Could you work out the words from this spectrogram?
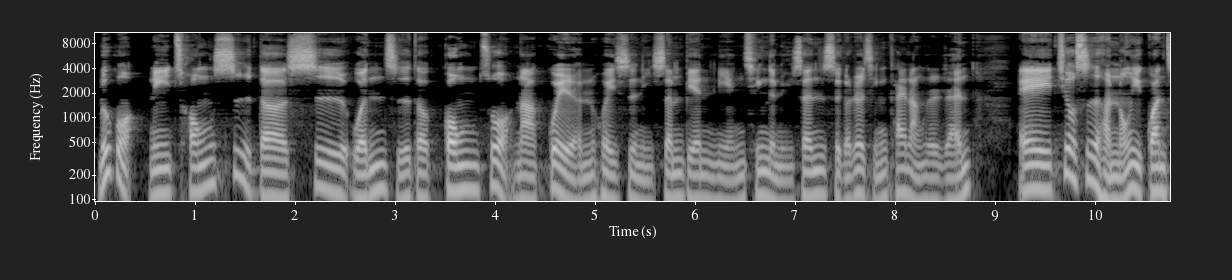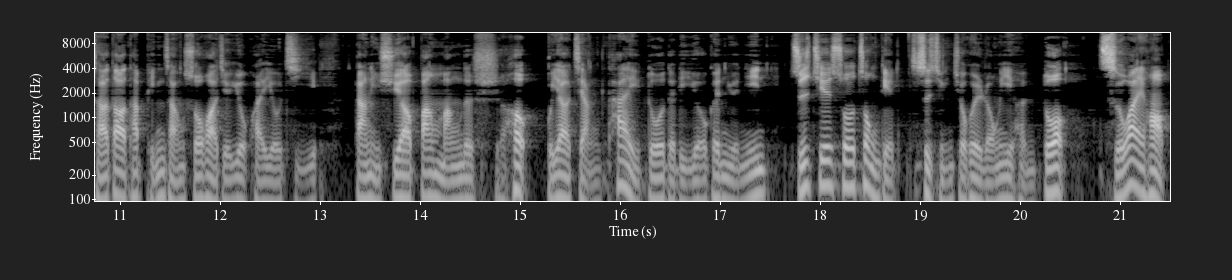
如果你从事的是文职的工作，那贵人会是你身边年轻的女生，是个热情开朗的人。诶，就是很容易观察到她平常说话就又快又急。当你需要帮忙的时候，不要讲太多的理由跟原因，直接说重点，事情就会容易很多。此外，哈，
